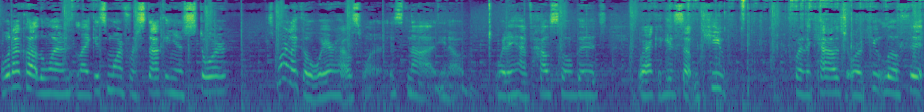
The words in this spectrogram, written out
what I call the one, like it's more for stocking your store. It's more like a warehouse one. It's not, you know, where they have household goods where I could get something cute for the couch or a cute little fit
